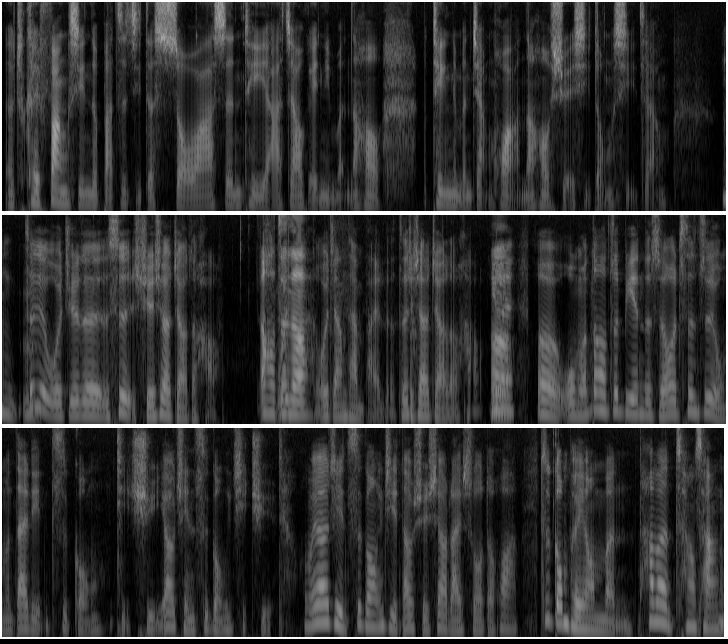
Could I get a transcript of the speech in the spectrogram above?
呃，就可以放心的把自己的手啊、身体啊交给你们，然后听你们讲话，然后学习东西，这样。嗯，这个我觉得是学校教的好。哦，真的，我讲坦白的，这学校教的好，因为呃，我们到这边的时候，甚至我们带领志工一起去，邀请志工一起去。我们邀请志工一起到学校来说的话，志工朋友们，他们常常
